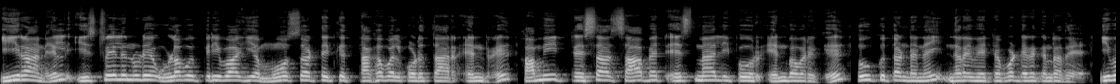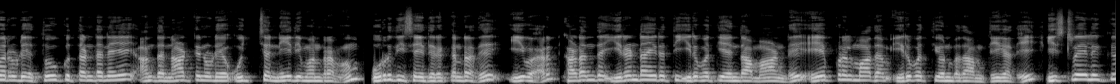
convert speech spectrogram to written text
ஈரானில் இஸ்ரேலினுடைய உளவு பிரிவாகிய மோசட்டிற்கு தகவல் கொடுத்தார் என்று ஹமீத் டெசா சாபெட் எஸ்மாலிபூர் என்பவருக்கு தூக்கு தண்டனை நிறைவேற்றப்பட்டிருக்கின்றது. இவருடைய தூக்கு தண்டனையை அந்த நாட்டினுடைய உச்ச நீதிமன்றமும் உறுதி செய்திருக்கின்றது. இவர் கடந்த இரண்டாயிரத்தி இருபத்தி ஐந்தாம் ஆண்டு ஏப்ரல் மாதம் இருபத்தி ஒன்பதாம் தேதி இஸ்ரேலுக்கு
